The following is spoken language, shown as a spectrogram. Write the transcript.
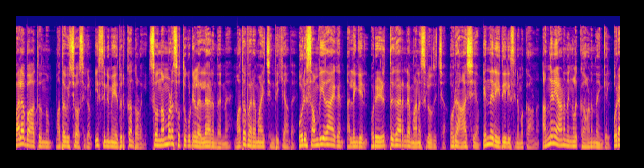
പല ഭാഗത്തു നിന്നും മതവിശ്വാസികൾ ഈ സിനിമയെ എതിർക്കാൻ തുടങ്ങി. സോ നമ്മുടെ സ്വത്തുകുട്ടികൾ എല്ലാവരും തന്നെ മതപരമായി ചിന്തിക്കാതെ ഒരു സംവിധായകൻ അല്ലെങ്കിൽ ഒരു എഴുത്തുകാരന്റെ മനസ്സിലുദിച്ച ഒരു ആശയം എന്ന രീതിയിൽ ഈ സിനിമ കാണും. അങ്ങനെയാണ് നിങ്ങൾ കാണുന്നതെങ്കിൽ ഒരു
